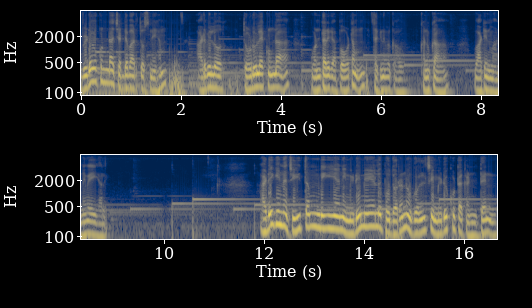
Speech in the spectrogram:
విడవకుండా చెడ్డవారితో స్నేహం అడవిలో తోడు లేకుండా ఒంటరిగా పోవటం తగినవి కావు. కనుక వాటిని మానివేయాలి. అడిగిన జీతం బియ్యని మిడిమేలు పుదొరను గొల్చి మిడుకుట కంటెన్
